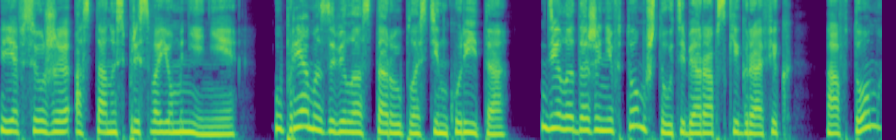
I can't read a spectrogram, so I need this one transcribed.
я все же останусь при своем мнении». Упрямо завела старую пластинку Рита. Дело даже не в том, что у тебя арабский график, а в том,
